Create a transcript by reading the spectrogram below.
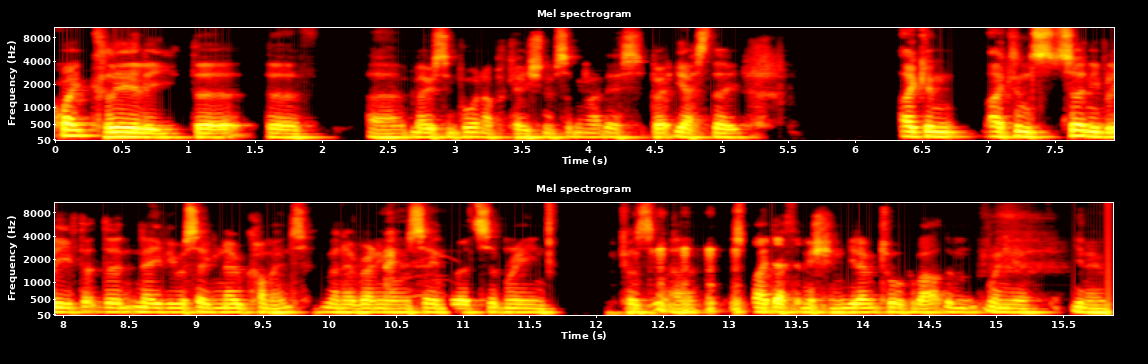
quite clearly the the uh, most important application of something like this. But yes, they. I can I can certainly believe that the Navy was saying no comment whenever anyone was saying the word submarine, because uh, by definition you don't talk about them when you're you know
